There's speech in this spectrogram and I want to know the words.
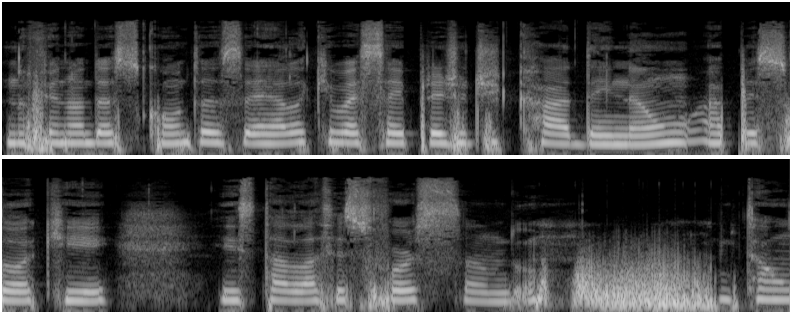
no final das contas é ela que vai sair prejudicada e não a pessoa que está lá se esforçando. Então,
